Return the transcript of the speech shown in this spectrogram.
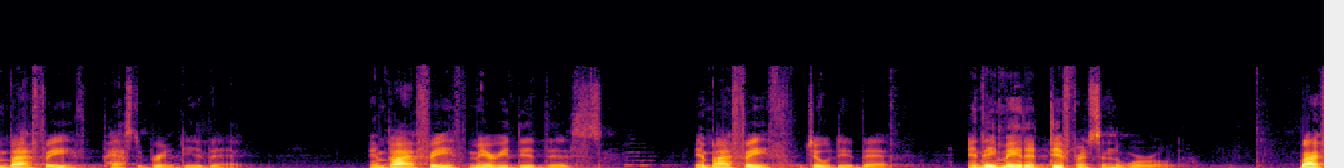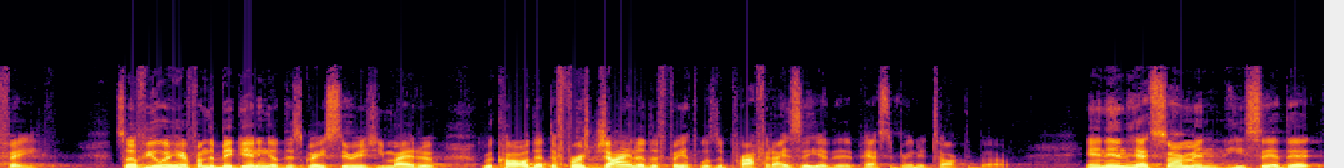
And by faith, Pastor Brent did that. And by faith, Mary did this. And by faith, Joe did that. And they made a difference in the world by faith. So, if you were here from the beginning of this great series, you might have recalled that the first giant of the faith was the prophet Isaiah that Pastor Brandon talked about. And in his sermon, he said that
